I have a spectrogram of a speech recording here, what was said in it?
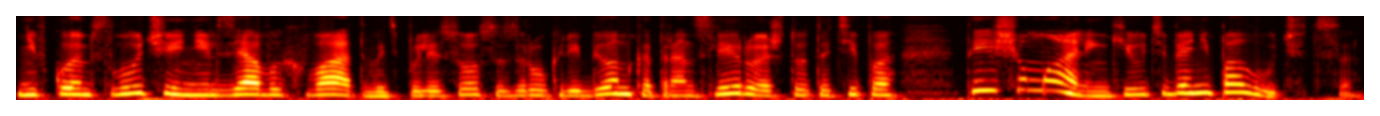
Ни в коем случае нельзя выхватывать пылесос из рук ребенка, транслируя что-то типа «ты еще маленький, у тебя не получится».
